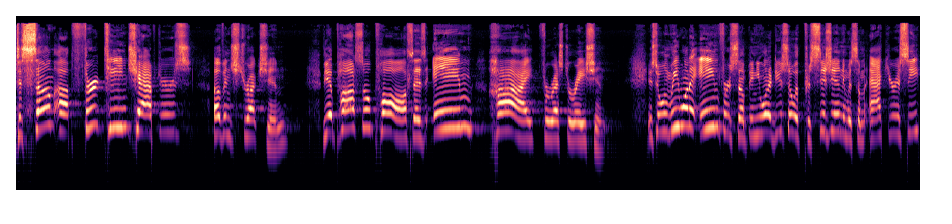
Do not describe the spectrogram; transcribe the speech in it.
To sum up 13 chapters of instruction, the Apostle Paul says, aim high for restoration. And so when we want to aim for something, you want to do so with precision and with some accuracy.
